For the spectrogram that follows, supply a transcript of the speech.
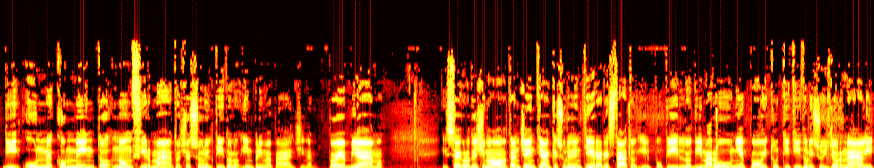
di un commento non firmato, c'è solo il titolo in prima pagina. Poi abbiamo il secolo XIX, tangenti anche sulle dentiere, arrestato il pupillo di Maroni e poi tutti i titoli sui giornali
